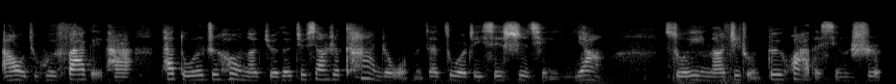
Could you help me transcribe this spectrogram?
然后我就会发给他，他读了之后呢，觉得就像是看着我们在做这些事情一样，所以呢，这种对话的形式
